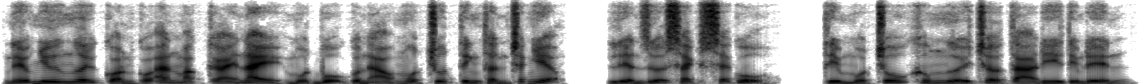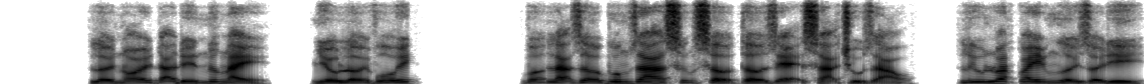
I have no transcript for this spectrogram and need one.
Nếu như ngươi còn có ăn mặc cái này một bộ quần áo một chút tinh thần trách nhiệm, liền rửa sạch sẽ cổ, tìm một chỗ không người chờ ta đi tìm đến. Lời nói đã đến nước này, nhiều lời vô ích. Vợ lạ giờ bung ra xứng sở tờ rẽ xạ chủ giáo, lưu loát quay người rời đi,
